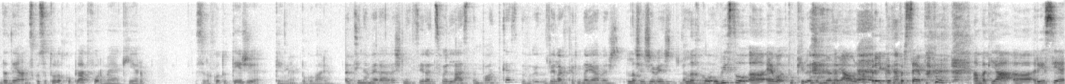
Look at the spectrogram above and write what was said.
Da dejansko so to lahko platforme, kjer se lahko tudi težje teme pogovarjamo. Ti nameravaš lansirati svoj lasten podcast, zelo lahko najaviš, lahko, če že veš, da lahko. V bistvu, uh, evo, tukaj le bom ga najavila, prej kot preseb. Ampak ja, uh, res je,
